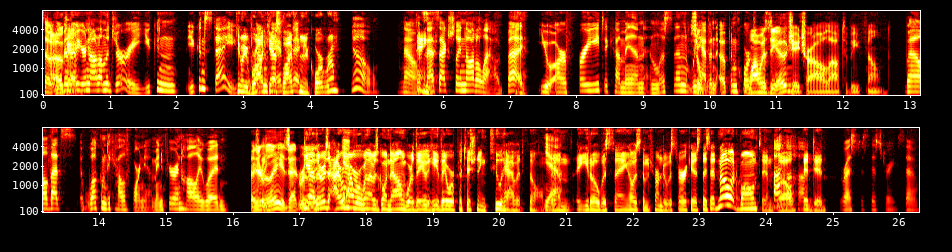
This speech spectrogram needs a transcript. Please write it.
So even Okay. though you're not on the jury, you can you can stay. You can we broadcast live from your courtroom? No, no, Dang that's it. actually not allowed. But you are free to come in and listen. We So have an open court. Why was the OJ trial allowed to be filmed? Well, that's welcome to California. I mean, if you're in Hollywood, Is it really? Is that really? Yeah, there was. I Yeah. remember when I was going down where they he, they were petitioning to have it filmed, Yeah. and Ito was saying, "Oh, it's going to turn to a circus." They said, "No, it won't," and well, it did. The rest is history. So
